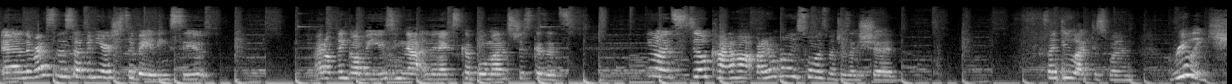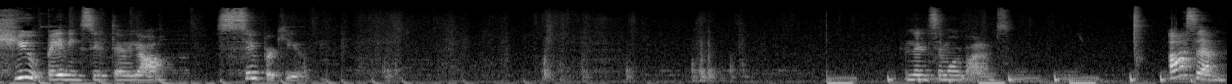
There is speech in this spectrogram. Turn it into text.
And the rest of the stuff in here is just a bathing suit. I don't think I'll be using that in the next couple months just because it's, you know, it's still kind of hot, but I don't really swim as much as I should. Because I do like to swim. Really cute bathing suit though, y'all. Super cute. And then some more bottoms. Awesome.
